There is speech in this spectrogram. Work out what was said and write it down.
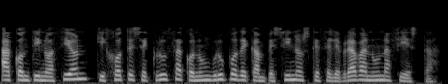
A continuación, Quijote se cruza con un grupo de campesinos que celebraban una fiesta.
